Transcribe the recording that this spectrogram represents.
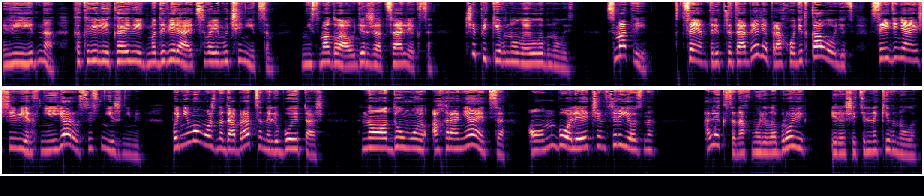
Видно, как великая ведьма доверяет своим ученицам. Не смогла удержаться Алекса. Чипи кивнула и улыбнулась. Смотри, в центре цитадели проходит колодец, соединяющий верхние ярусы с нижними. По нему можно добраться на любой этаж. Но, думаю, охраняется он более чем серьезно. Алекса нахмурила брови и решительно кивнула.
